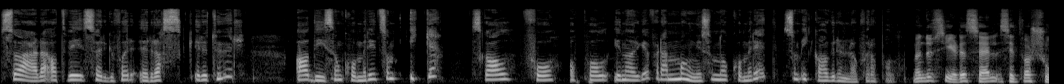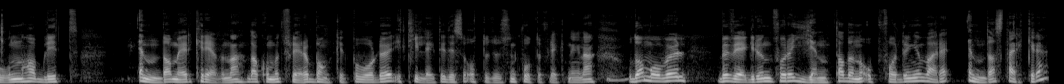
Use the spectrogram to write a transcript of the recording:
så er det at vi sørger for rask retur av de som kommer hit som ikke skal få opphold i Norge. For det er mange som nå kommer hit som ikke har grunnlag for opphold. Men du sier det selv, situasjonen har blitt enda mer krevende. Det har kommet flere og banket på vår dør, i tillegg til disse 8000 kvoteflyktningene. Og Da må vel beveggrunnen for å gjenta denne oppfordringen være enda sterkere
